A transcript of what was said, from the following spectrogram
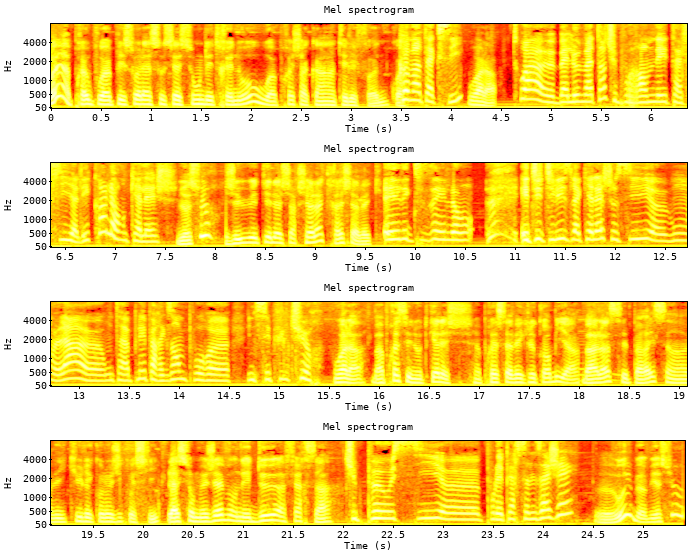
Ouais, après vous pouvez appeler soit l'association des traîneaux ou après chacun un téléphone. Quoi. Comme un taxi. Voilà. Toi, euh, bah, le matin, tu pourrais emmener ta fille à l'école en calèche. Bien sûr. J'ai eu été la chercher à la crèche avec. Excellent. Et tu utilises la calèche aussi. Euh, bon, là, euh, on t'a appelé par exemple pour une sépulture. Voilà. Bah après c'est une autre calèche. Après c'est avec le corbillard. Bah là c'est pareil, c'est un véhicule écologique aussi. Là sur Megève, on est deux à faire ça. Tu peux aussi pour les personnes âgées? oui, bah bien sûr.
